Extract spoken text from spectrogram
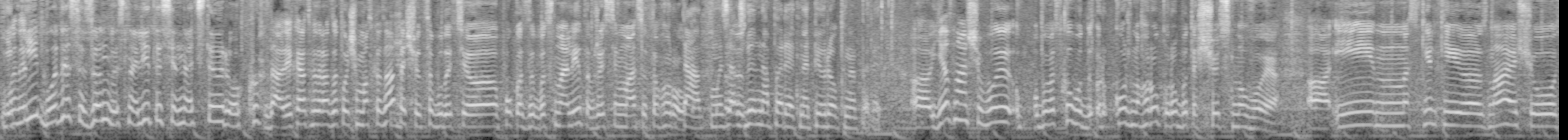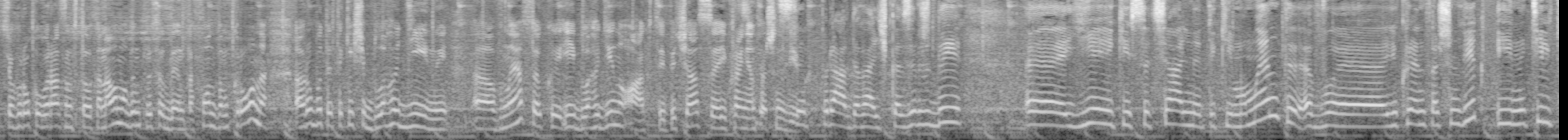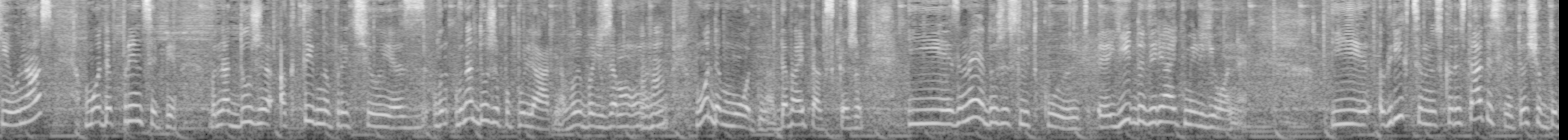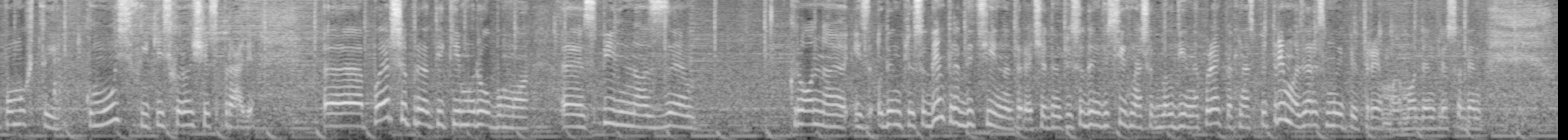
Який буде сезон весна-літо 17 року? Да, якраз відразу хочемо сказати, що це будуть е, покази весна-літа вже 17-го року. Так, ми завжди наперед, на півроку наперед. Е, Я знаю, що ви обов'язково д- кожного року робите щось нове. Е, І наскільки знаю, що цього року ви разом з телеканалом 1 плюс 1 та фондом Крона е, робите такий ще благодійний е, внесок і благодійну акцію під час Ukrainian Fashion Це правда, Валечка. Завжди е, є якийсь соціальний такий момент в е, Ukraine Fashion Week. І не тільки у нас. Мода, в принципі, вона дуже активно працює. Вона дуже популярна. Вибач, за мода модна, давай так скажу. І за нею дуже слідкують. Е, Їй довіряють мільйони. І гріх цим не скористатися для того, щоб допомогти комусь в якійсь хорошій справі. Е, перший проект, який ми робимо е, спільно з Кроною із 1 плюс 1, традиційно, до речі, 1 плюс 1 в усіх наших благодійних проєктах нас підтримує. Зараз ми підтримуємо 1 плюс 1.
